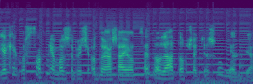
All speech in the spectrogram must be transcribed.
jakiego stopnia może być odrażające? No lato przecież uwielbia.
